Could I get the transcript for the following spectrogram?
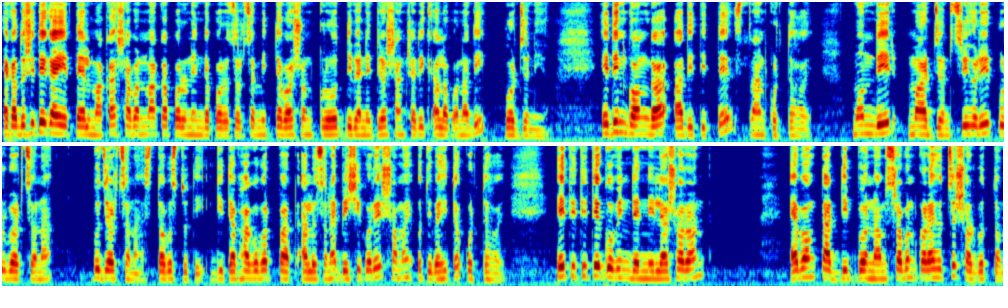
একাদশীতে গায়ে তেল মাখা, সাবান মাখা, পরনিন্দা, পরচর্চা, মিথ্যা ভাষণ, ক্রোধ, দিবানিদ্রা, সাংসারিক আলাপনাদি বর্জনীয়। এদিন গঙ্গা আদি তীর্থে স্নান করতে হয়। মন্দির, মার্জন, শ্রীহরির পূর্বার্চনা, পূজার্চনা, স্তবস্তুতি, গীতা, ভাগবত পাঠ আলোচনায় বেশি করে সময় অতিবাহিত করতে হয়। এ তিথিতে গোবিন্দের নীলাসরণ এবং তার দিব্য নাম শ্রবণ করাই হচ্ছে সর্বোত্তম।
